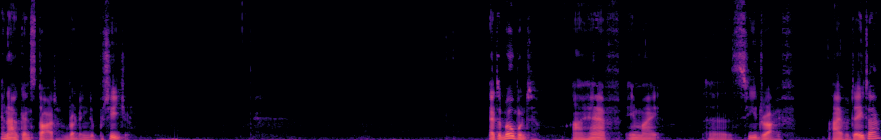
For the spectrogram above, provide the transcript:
And now I can start running the procedure. At the moment, I have in my uh, C drive, I have a data,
